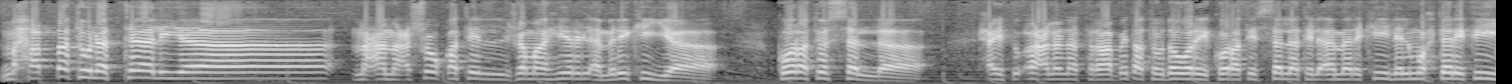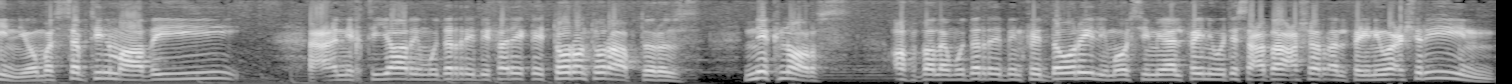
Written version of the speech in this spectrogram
محطتنا التالية مع معشوقة الجماهير الأمريكية كرة السلة حيث أعلنت رابطة دوري كرة السلة الأمريكي للمحترفين يوم السبت الماضي. عن اختيار مدرب فريق تورونتو رابترز. نيك نورس أفضل مدرب في الدوري لموسم 2019-2020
